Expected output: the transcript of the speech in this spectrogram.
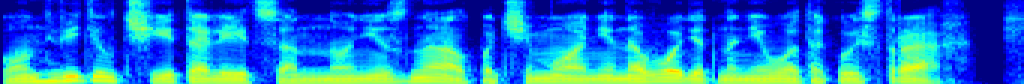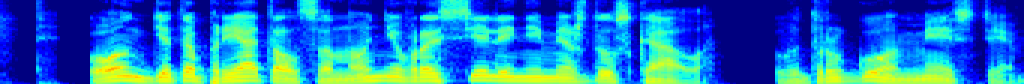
Он видел чьи-то лица, но не знал, почему они наводят на него такой страх. Он где-то прятался, но не в расселине между скал, в другом месте,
